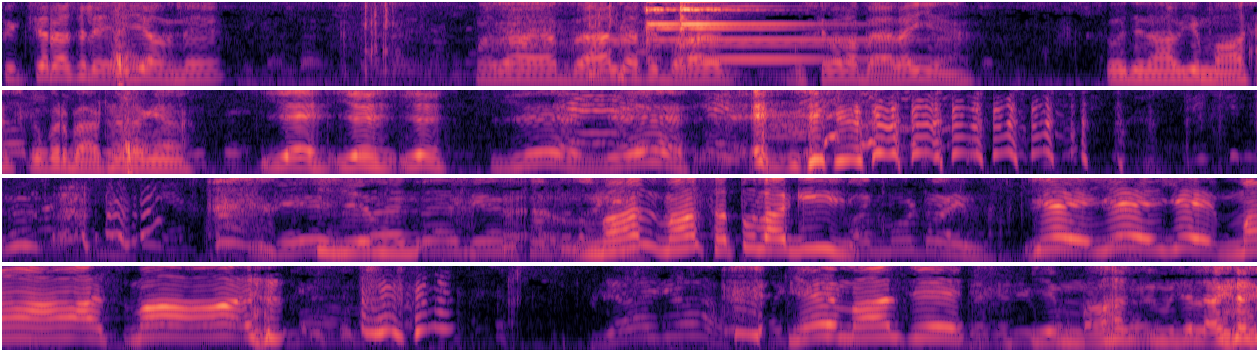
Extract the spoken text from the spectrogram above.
पिक्चर वैसे ले लिया हमने। मज़ा आया बैल वैसे बड़ा गुस्से वाला बैल है ही है तो जनाब ये मास इसके ऊपर बैठने लगे हैं। ये ये ये। ये ये। ये मास मास सतु लागी। ये ये ये मास मास। ये मास ये ये मास मुझे लग रहा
